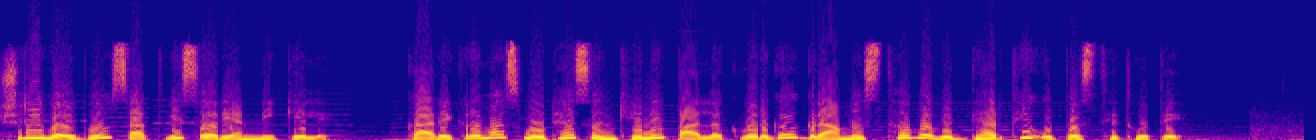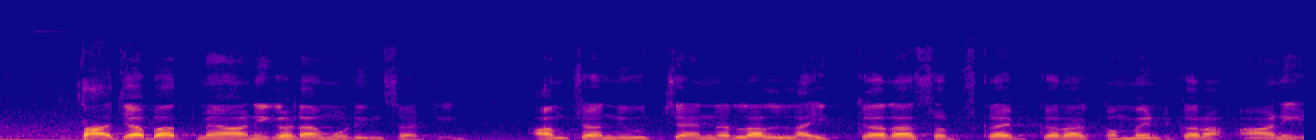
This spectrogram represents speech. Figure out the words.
श्री वैभव सातवी सर यांनी केले. कार्यक्रमास मोठ्या संख्येने पालकवर्ग ग्रामस्थ व विद्यार्थी उपस्थित होते. ताज्या बातम्या आणि घडामोडींसाठी आमच्या न्यूज चॅनलला लाईक करा सबस्क्राईब करा कमेंट करा आणि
